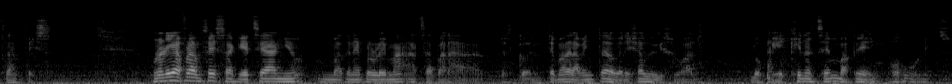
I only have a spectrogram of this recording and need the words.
francesa. Una liga francesa que este año va a tener problemas hasta para el tema de la venta de los derechos audiovisuales. Lo que es que no esté Mbappé, ¿eh? ojo con eso.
